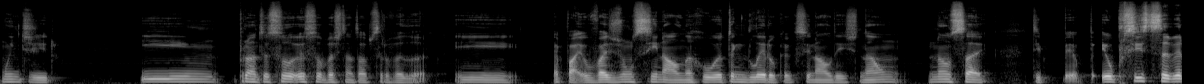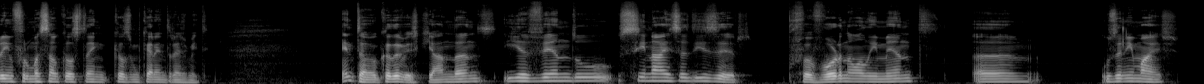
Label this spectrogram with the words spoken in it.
Muito giro. E pronto, eu sou, eu sou bastante observador. E epá, eu vejo um sinal na rua, eu tenho de ler o que é que o sinal diz. Não, não sei. Tipo, eu, eu preciso de saber a informação que eles, têm, que eles me querem transmitir. Então eu cada vez que ia andando ia vendo sinais a dizer por favor não alimente uh, os animais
